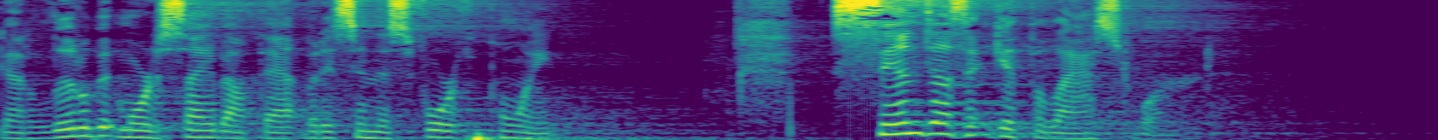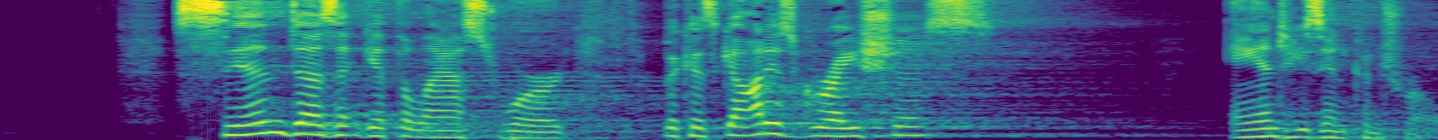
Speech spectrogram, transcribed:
it. Got a little bit more to say about that, but it's in this fourth point. Sin doesn't get the last word. Sin doesn't get the last word because God is gracious and He's in control.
